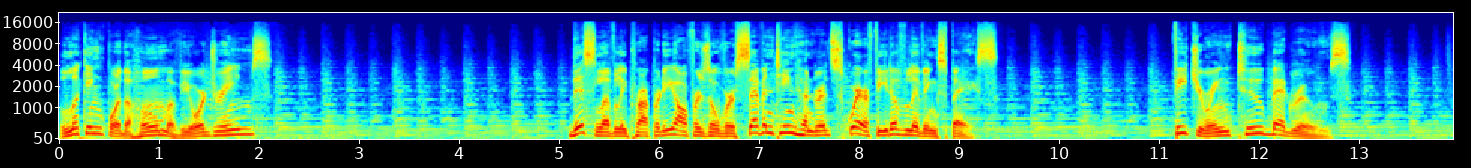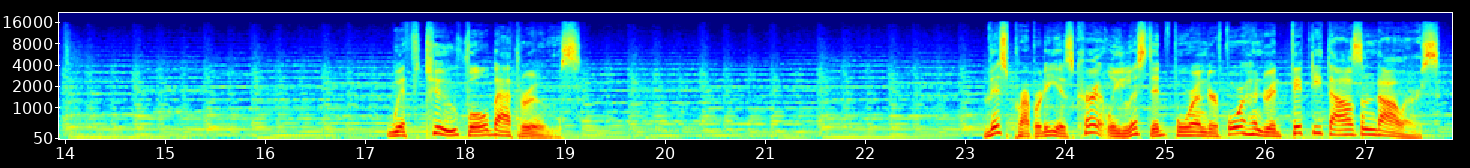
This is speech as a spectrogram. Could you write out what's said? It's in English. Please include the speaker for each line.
Speaker 1: Looking for the home of your dreams? This lovely property offers over 1,700 square feet of living space. Featuring two bedrooms with two full bathrooms. This property is currently listed for under $450,000.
